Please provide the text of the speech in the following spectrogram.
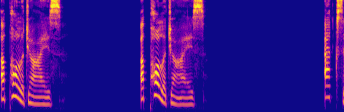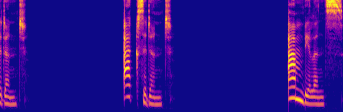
Apologize. Apologize. Accident. Accident. Ambulance.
